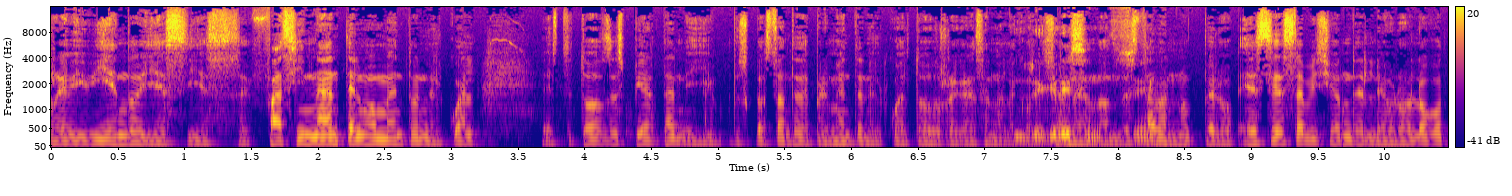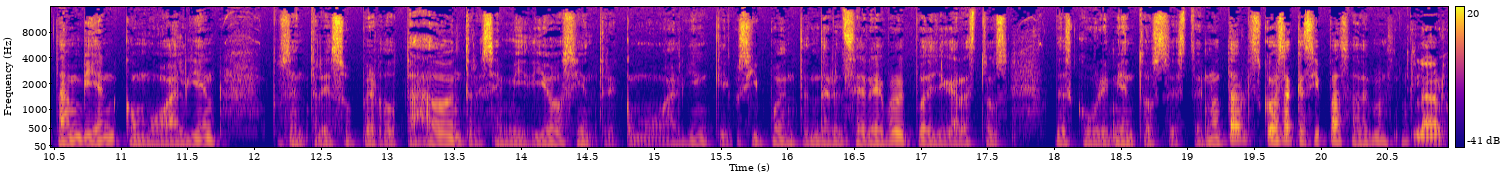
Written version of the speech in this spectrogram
reviviendo y es y es fascinante el momento en el cual este, todos despiertan y pues bastante deprimente en el cual todos regresan a la condición Regresan, en donde sí. estaban, ¿no? Pero es esa visión del neurólogo también como alguien pues entre superdotado, entre semidios y entre como alguien que sí puede entender el cerebro y puede llegar a estos descubrimientos este notables, cosa que sí pasa además, ¿no? Claro.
